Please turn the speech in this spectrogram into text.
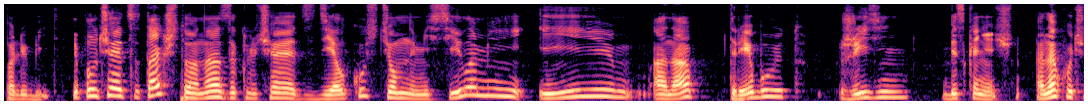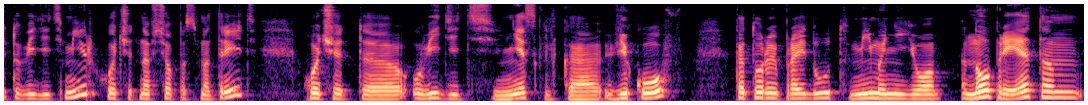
полюбить. И получается так, что она заключает сделку с темными силами, и она требует жизнь бесконечно. Она хочет увидеть мир, хочет на все посмотреть, хочет э, увидеть несколько веков, которые пройдут мимо нее, но при этом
